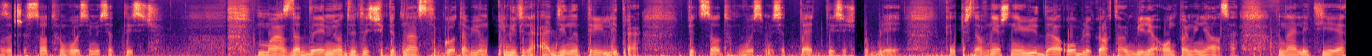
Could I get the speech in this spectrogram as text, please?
за 680 тысяч. Mazda Demio 2015 год, объем двигателя 1,3 литра, 585 тысяч рублей. Конечно, внешний вид, да, облик автомобиля, он поменялся. На литье,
